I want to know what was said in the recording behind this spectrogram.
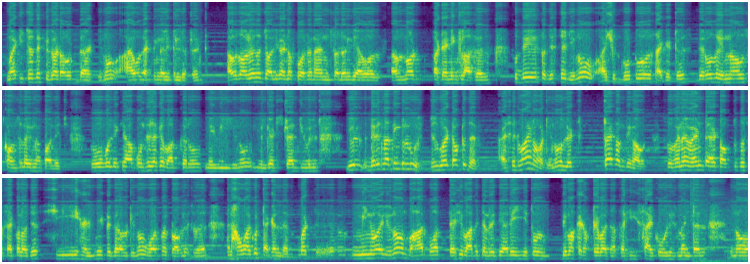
my teachers they figured out that you know I was acting a little different. I was always a jolly kind of person, and suddenly I was I was not attending classes. So they suggested you know I should go to a psychiatrist. There was an in-house counselor in our college. तो वो बोले कि आप उनसे जाके बात करो. Maybe you know you will get stressed. You will you will there is nothing to lose. Just go and talk to them. I said why not? You know let's try something out. So when I went, I talked to the psychologist. She helped me figure out, you know, what my problems were and how I could tackle them. But uh, meanwhile, you know, बाहर बहुत ऐसी बातें चल रही थी अरे ये तो दिमाग के डॉक्टर के पास जाता है ही psycho is mental you know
